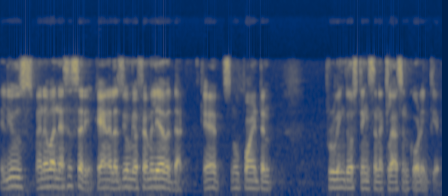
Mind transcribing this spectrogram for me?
will use whenever necessary okay? And i'll assume you're familiar with that okay? It's no point in proving those things in a class in coding theory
